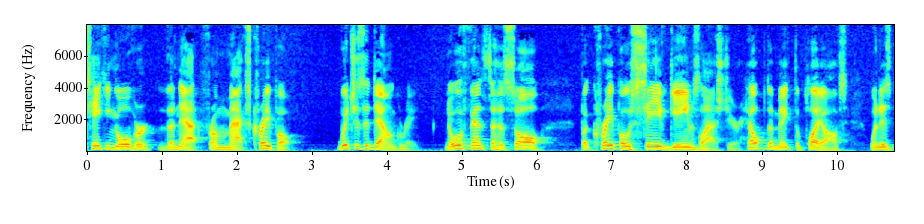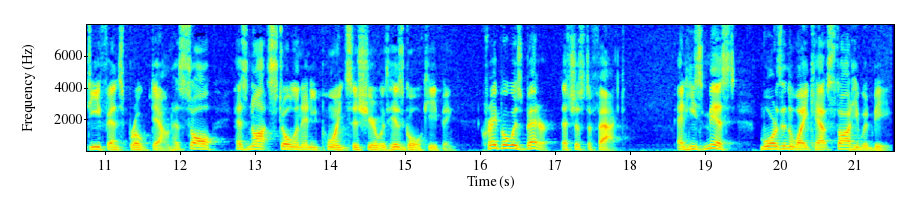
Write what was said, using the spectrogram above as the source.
taking over the net from Max Crepeau, which is a downgrade. No offense to Hasal, but Crepeau saved games last year, helped them make the playoffs when his defense broke down. Hasal has not stolen any points this year with his goalkeeping. Crepeau was better, that's just a fact. And he's missed more than the Whitecaps thought he would be.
